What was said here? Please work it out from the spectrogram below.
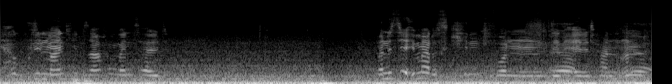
Ja, gut, in manchen Sachen, wenn es halt. Man ist ja immer das Kind von den ja, Eltern. Und ja.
